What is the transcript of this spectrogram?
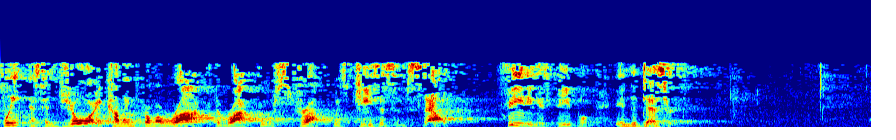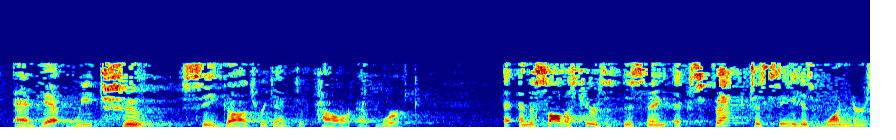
sweetness and joy coming from a rock. The rock that was struck was Jesus himself, feeding his people in the desert. And yet we too see God's redemptive power at work. And the psalmist here is, is saying, expect to see his wonders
